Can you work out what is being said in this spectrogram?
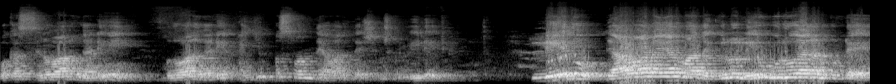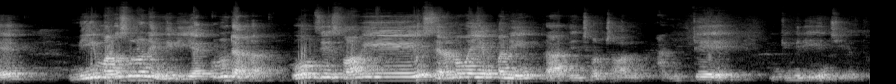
ఒక శనివారం కానీ బుధవారం కానీ అయ్యప్ప స్వామి దేవాలయం దర్శించుకుని వీలైతే. లేదు దేవాలయాలు మా దగ్గరలో లేవు గురువుగారు అనుకుంటే మీ మనసులోనే మీరు ఎక్కడుంటే అక్కడ ఓం శ్రీ స్వామి శరణమయ్యప్పని ప్రార్థించుకోవడం చాలు. అంతే ఇంక మీరు ఏం చేయొద్దు.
